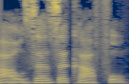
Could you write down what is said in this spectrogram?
Pausa Zacafo.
